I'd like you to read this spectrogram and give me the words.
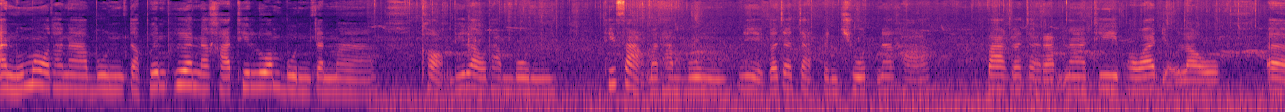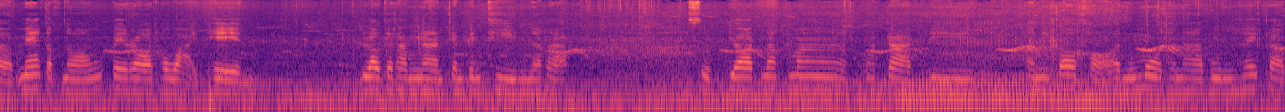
อนุโมทนาบุญกับเพื่อนๆนะคะ ที่ร่วมบุญกันมาของที่เราทำบุญที่ฝากมาทำบุญนี่ก็จะจัดเป็นชุดนะคะ ป้าก็จะรับหน้าที่ เพราะว่าเดี๋ยวเราเแม่กับน้องไปรอถวายเพลเราจะทำงานกันเป็นทีมนะคะ สุดยอดมากๆ อากาศดี อันนี้ก็ขออนุโมทนาบุญให้กับ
